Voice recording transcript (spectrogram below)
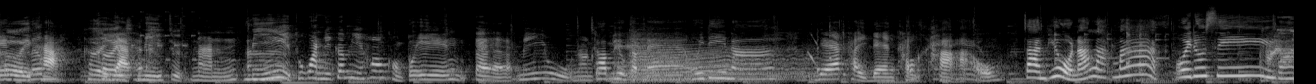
งเคยริ่ม ค่ะ เคยอยากใช่มีจุดนั้นอ่ามี มีทุกวันนี้ก็มีห้องของตัวเอง แต่ไม่อยู่นอนชอบอยู่กับแม่ อุ้ยดีนะ แยกไข่แดงไข่ขาว จานพี่โอน่ารักมาก โอ้ยดูสิใช่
